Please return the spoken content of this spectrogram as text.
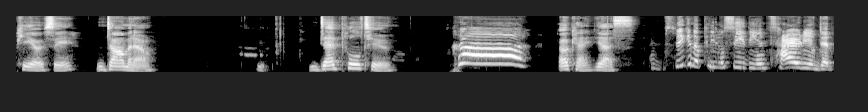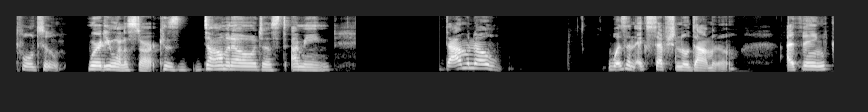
POC, Domino. Deadpool 2. Ah! Okay, yes. Speaking of POC, the entirety of Deadpool 2. Where do you want to start? Because Domino just, I mean, Domino was an exceptional Domino. I think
